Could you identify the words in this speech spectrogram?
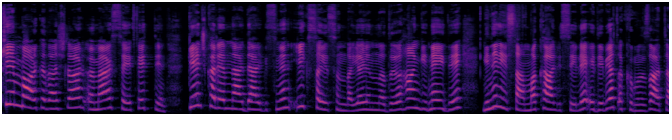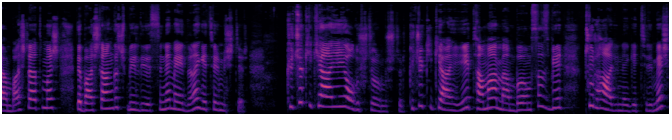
Kim bu arkadaşlar? Ömer Seyfettin. Genç Kalemler dergisinin ilk sayısında yayınladığı hangi neydi? Yeni Lisan makalesiyle edebiyat akımını zaten başlatmış ve başlangıç bildirisini meydana getirmiştir küçük hikayeyi oluşturmuştur. Küçük hikayeyi tamamen bağımsız bir tür haline getirmiş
